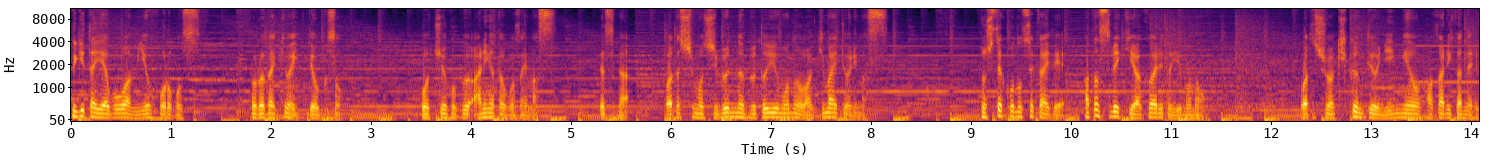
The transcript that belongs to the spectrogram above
過ぎた野望は身を滅ぼす。それだけは言っておくぞ。ご忠告ありがとうございます。ですが、私も自分の部というものをわきまえております。そしてこの世界で果たすべき役割というものを、私はキ君という人間を測りかねる。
